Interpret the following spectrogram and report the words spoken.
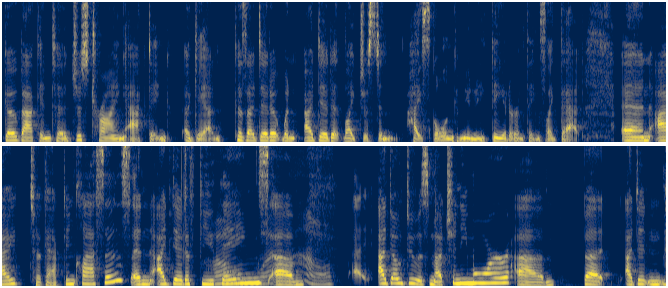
go back into just trying acting again. Because I did it when I did it like just in high school and community theater and things like that. And I took acting classes and I did a few things. Um, wow. I, I don't do as much anymore, um, but I didn't.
